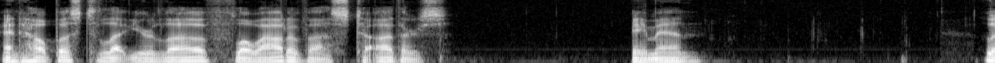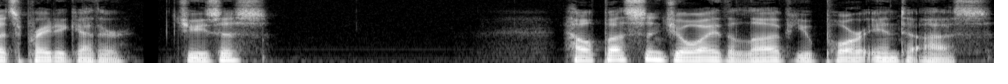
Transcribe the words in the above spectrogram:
and help us to let your love flow out of us to others. Amen. Let's pray together. Jesus, help us enjoy the love you pour into us.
